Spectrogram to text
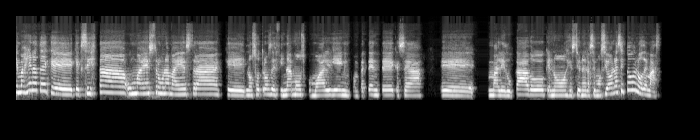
imagínate que, exista un maestro, una maestra que nosotros definamos como alguien incompetente, que sea eh, maleducado, que no gestione las emociones y todo lo demás.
